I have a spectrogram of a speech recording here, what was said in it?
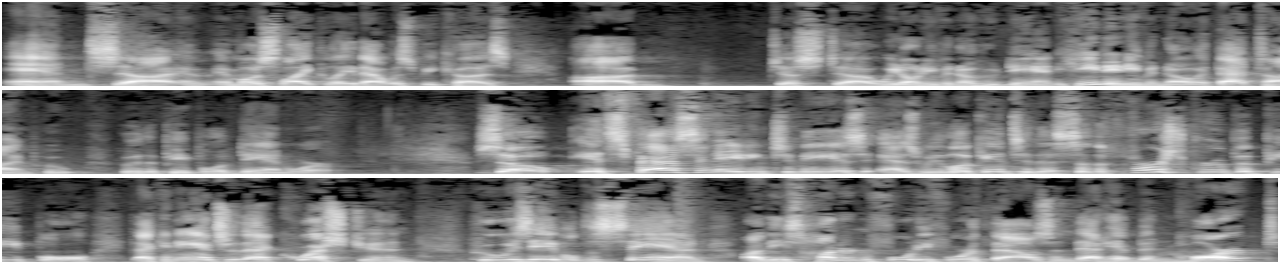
And, uh, and, and, most likely that was because uh, just uh, we don't even know who Dan, he didn't even know at that time who, who the people of Dan were. So it's fascinating to me as, as we look into this. So the first group of people that can answer that question, who is able to stand, are these 144,000 that have been marked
